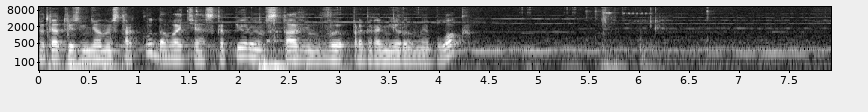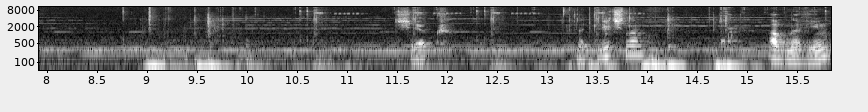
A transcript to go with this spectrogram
вот эту измененную строку давайте скопируем, ставим в программируемый блок. Чек. Отлично. Обновим.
